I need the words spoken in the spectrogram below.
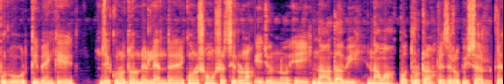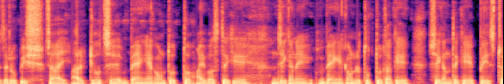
পূর্ববর্তী ব্যাংকে যে কোনো ধরনের লেনদেনের কোনো সমস্যা ছিল না। এই জন্য এই না দাবি নামা পত্রটা ট্রেজার অফিসার ট্রেজার অফিস চায়। আরেকটি হচ্ছে ব্যাংক অ্যাকাউন্ট তথ্য। আইবাস থেকে যেখানে ব্যাংক অ্যাকাউন্টের তথ্য থাকে, সেখান থেকে পেজটা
